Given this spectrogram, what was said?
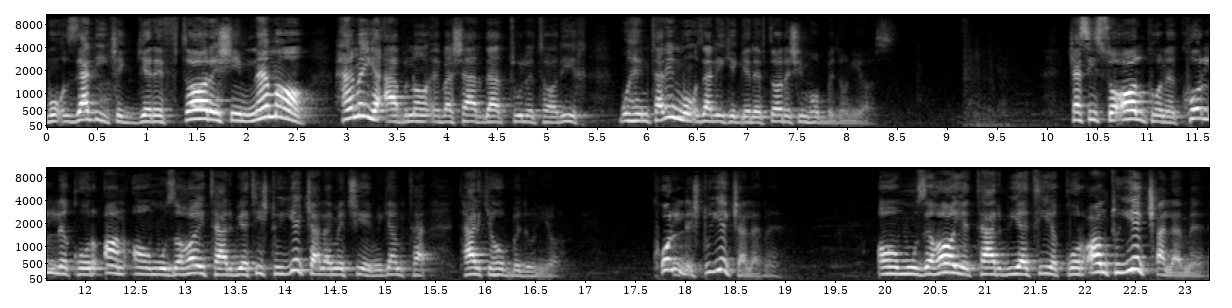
معزلی که گرفتارشیم نه ما همه ابناع بشر در طول تاریخ مهمترین معزلی که گرفتارشیم حب دنیاست. کسی سوال کنه کل قرآن آموزه های تربیتیش تو یک کلمه چیه؟ میگم ترک حب دنیا. کلش تو یک کلمه. آموزه های تربیتی قرآن تو یک کلمه.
